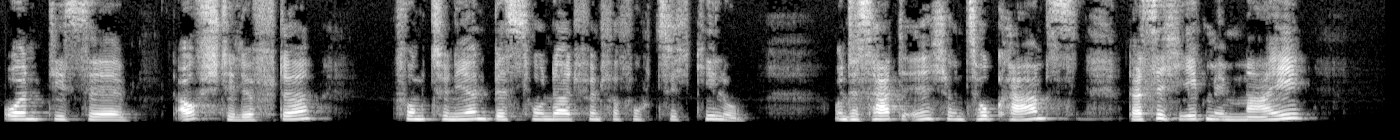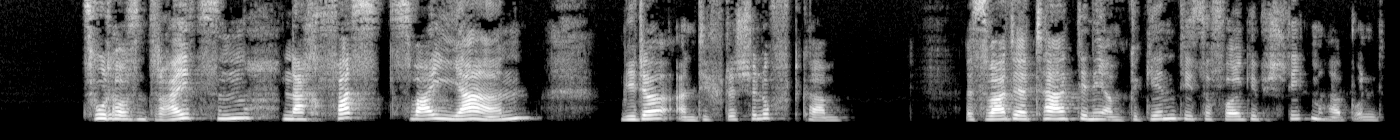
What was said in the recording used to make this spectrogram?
Und diese Aufstehlüfter funktionieren bis 155 Kilo. Und das hatte ich und so kam es, dass ich eben im Mai 2013 nach fast zwei Jahren wieder an die frische Luft kam. Es war der Tag, den ich am Beginn dieser Folge beschrieben habe und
